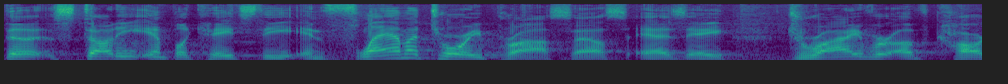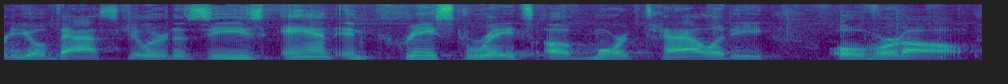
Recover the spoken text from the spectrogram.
the study implicates the inflammatory process as a driver of cardiovascular disease and increased rates of mortality overall.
